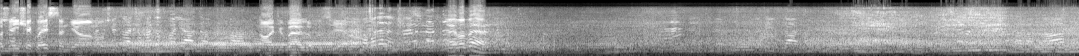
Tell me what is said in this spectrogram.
Quando finisce questo andiamo. Hanno scelto la giornata sbagliata. No, è più bello così. Ma guarda c'è nessuno. Eh vabbè. dai.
